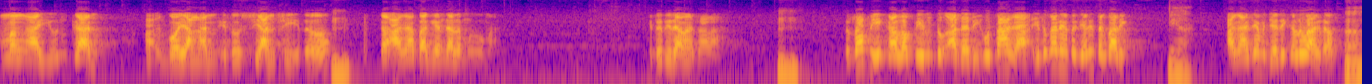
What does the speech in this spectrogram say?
mengayunkan goyangan itu siansi itu Mhm. ke arah bagian dalam rumah. Itu tidak masalah. Mhm. Tetapi kalau pintu ada di utara, itu kan yang terjadi terbalik. Iya. Arahnya menjadi keluar dong. Heeh.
